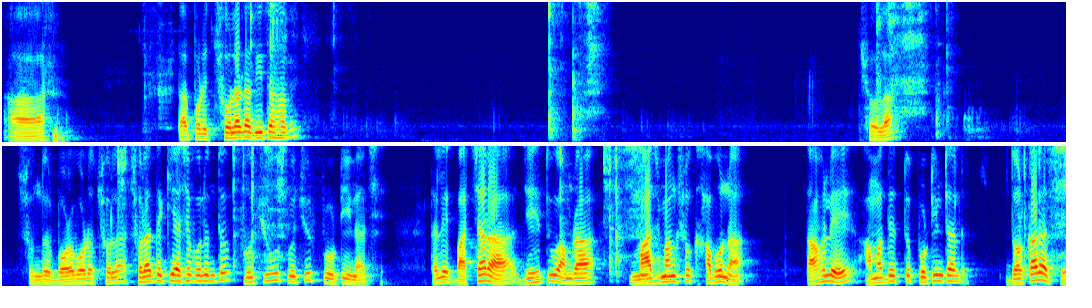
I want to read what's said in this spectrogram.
আর তারপরে ছোলাটা দিতে হবে। ছোলা। সুন্দর বড় বড় ছোলা। ছোলাতে কি আছে বলুন তো? প্রচুর প্রচুর প্রোটিন আছে। তাহলে বাচ্চারা যেহেতু আমরা মাছ, মাংস খাব না তাহলে আমাদের তো প্রোটিনটা দরকার আছে।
